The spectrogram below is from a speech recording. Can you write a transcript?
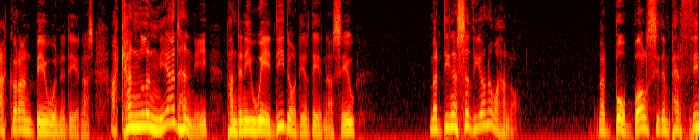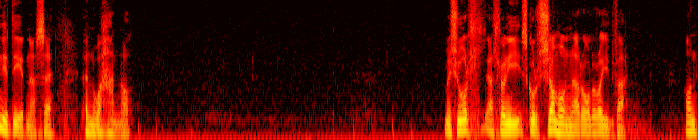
ac o ran byw yn y deyrnas. A canlyniad hynny pan dyn ni wedi dod i'r deyrnas yw mae'r dinasyddion yn wahanol. Mae'r bobl sydd yn perthyn i'r deyrnasau yn wahanol. Mae'n siŵr allwn ni sgwrsio am hwn ar ôl yr oedfa. Ond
